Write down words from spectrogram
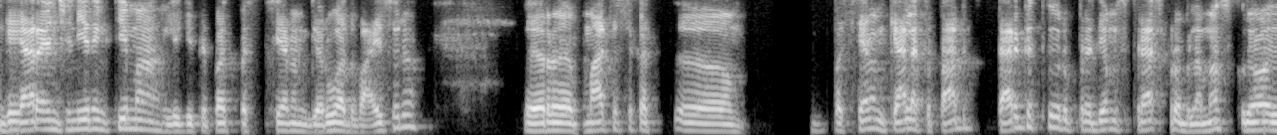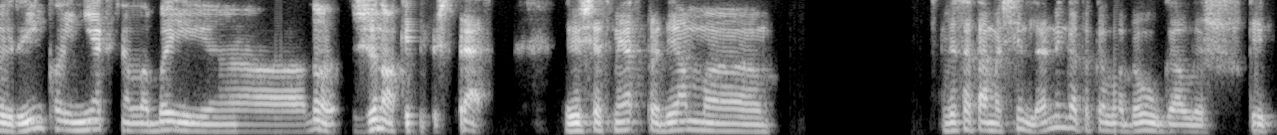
gerą engineering teamą, lygiai taip pat pasiėmėm gerų advisorių ir matėsi, kad pasiėmėm keletą targetų ir pradėjom spręsti problemas, kurio rinkoje nieks nelabai nu, žino, kaip išspręsti. Ir iš esmės pradėjom visą tą machine learningą, tokia labiau gal iš kaip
